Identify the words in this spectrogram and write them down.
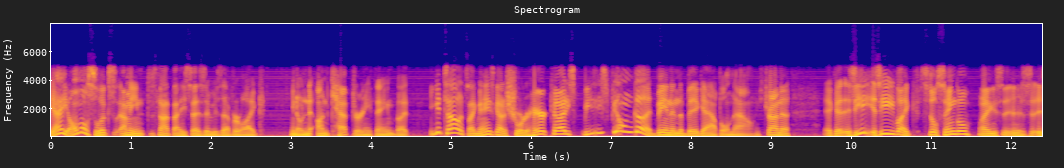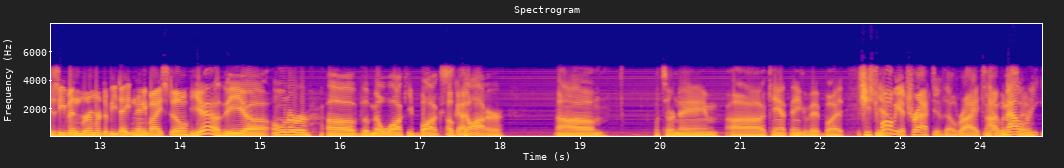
yeah, he almost looks. I mean, it's not that he says he was ever like you know unkept or anything, but you can tell it's like man, he's got a shorter haircut. He's he's feeling good being in the Big Apple now. He's trying to. Is he is he like still single? Like is, is, is he been rumored to be dating anybody still? Yeah, the uh, owner of the Milwaukee Bucks' Okay. daughter, um, what's her name? Uh, can't think of it, but She's yeah. probably attractive though, right? Yeah, I would Mallory assume.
